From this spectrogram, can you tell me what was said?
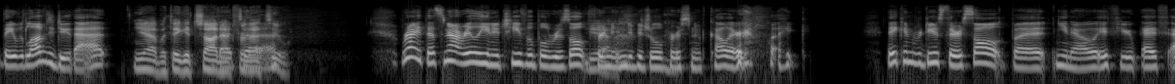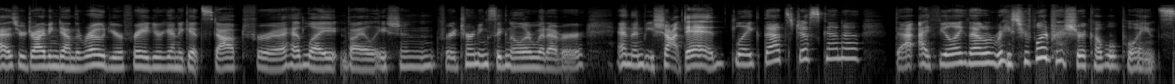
They would love to do that. Yeah, but they get shot at But, for that uh, too. Right, that's not really an achievable result for an individual person of color. like they can reduce their salt, but you know, if you if as you're driving down the road, you're afraid you're going to get stopped for a headlight violation, for a turning signal or whatever, and then be shot dead. Like that's just gonna that I feel like that'll raise your blood pressure a couple points.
